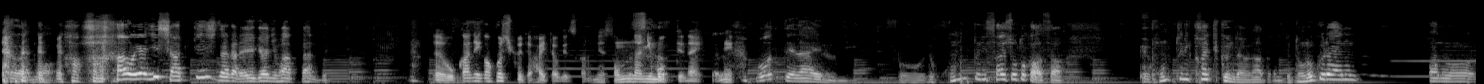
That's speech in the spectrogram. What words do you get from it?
だからもう、は母親に借金しながら営業に回ったんで、でお金が欲しくて入ったわけですからね。そんなに持ってないですよね。持ってないのに。そう。で、本当に最初とかはさ、え、本当に帰ってくんだよなとか思って、どのくらいの、あの、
